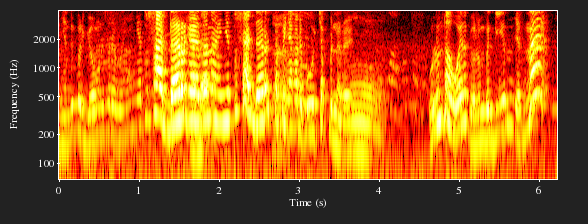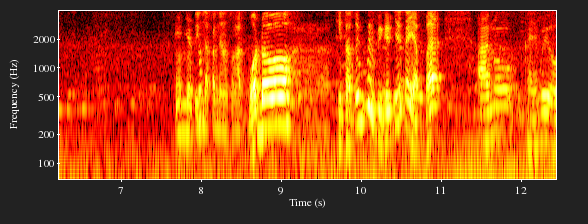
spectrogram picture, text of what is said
Inya tuh berjuang di Surabaya. Inya tuh sadar kayak tanah. Inya tuh sadar tapi nya kada berucap bener ya. hmm. Ulun tahu ya tapi ulun berdiam aja. Nah, Satu tuh tindakan yang sangat bodoh Nah, kita tuh berpikirnya kayak apa? Anu kayak apa yo?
